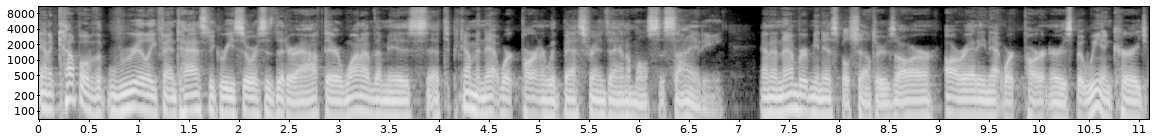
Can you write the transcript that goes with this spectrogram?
and a couple of the really fantastic resources that are out there. One of them is uh, to become a network partner with Best Friends Animal Society. And a number of municipal shelters are already network partners, but we encourage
